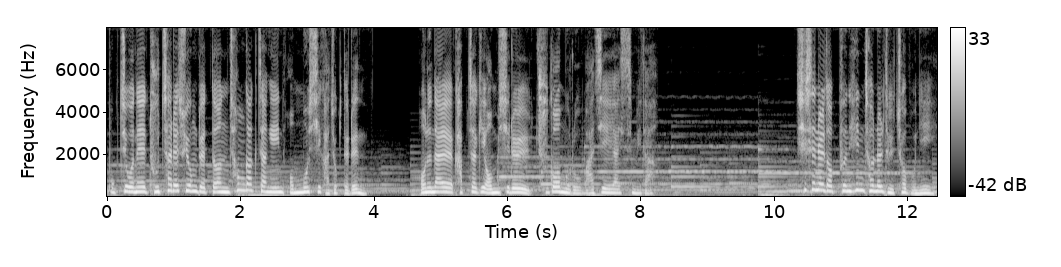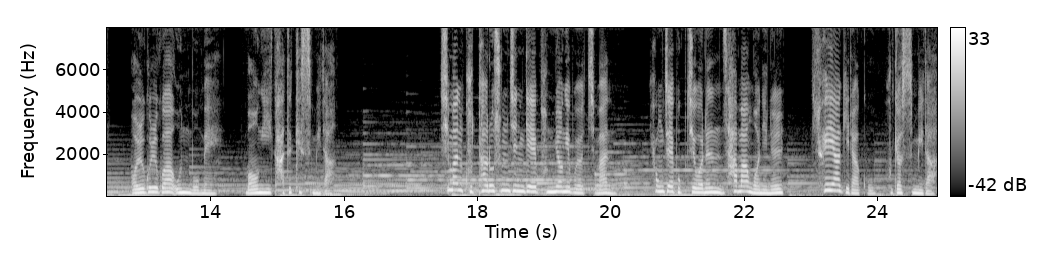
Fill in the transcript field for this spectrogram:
복지원에 두 차례 수용됐던 청각장애인 엄모 씨 가족들은 어느 날 갑자기 엄 씨를 주검으로 맞이해야 했습니다. 시신을 덮은 흰 천을 들춰보니 얼굴과 온 몸에 멍이 가득했습니다. 심한 구타로 숨진 게 분명해 보였지만 형제 복지원은 사망 원인을 쇠약이라고 우겼습니다.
